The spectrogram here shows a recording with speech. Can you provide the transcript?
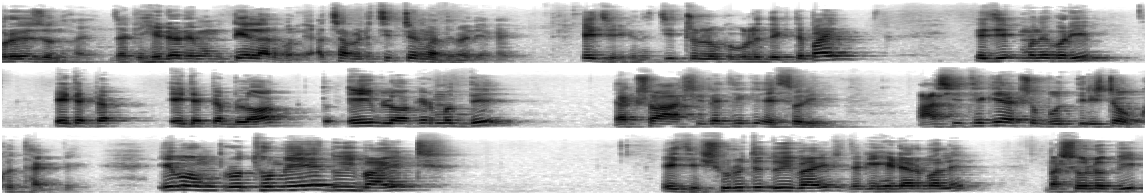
প্রয়োজন হয়, যাকে হেডার এবং টেলার বলে। আচ্ছা আমি এটা চিত্রের মাধ্যমে দেখাই। এই যে, এখানে চিত্র লক্ষ্য করলে দেখতে পাই। এই যে, মনে করি, এটা একটা এটা একটা ব্লক। তো এই ব্লকের মধ্যে একশো আশিটা থেকে সরি, আশি থেকে একশো বত্রিশটা অক্ষর থাকবে। এবং প্রথমে দুই বাইট এই যে শুরুতে দুই বাইট, যাকে হেডার বলে, বা ষোলো বিট,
